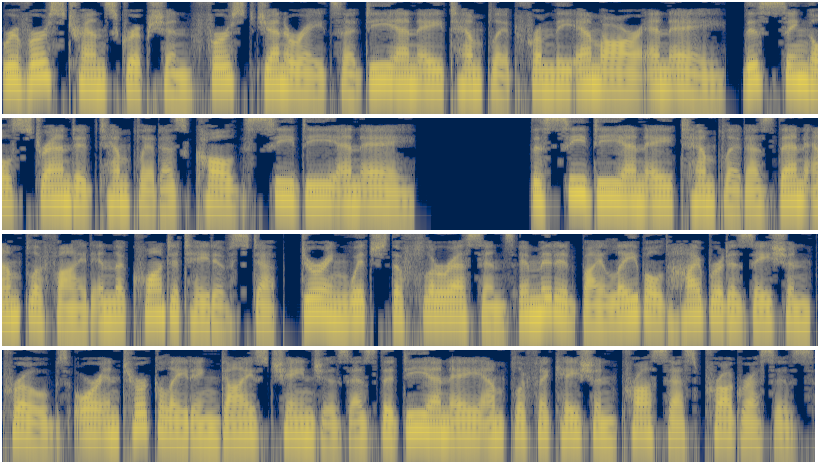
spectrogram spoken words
Reverse transcription first generates a DNA template from the mRNA, this single-stranded template is called cDNA. The cDNA template is then amplified in the quantitative step, during which the fluorescence emitted by labeled hybridization probes or intercalating dyes changes as the DNA amplification process progresses.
